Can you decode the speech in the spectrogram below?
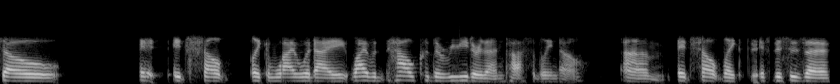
so it it felt like why would I why would how could the reader then possibly know? Um, it felt like if this is a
